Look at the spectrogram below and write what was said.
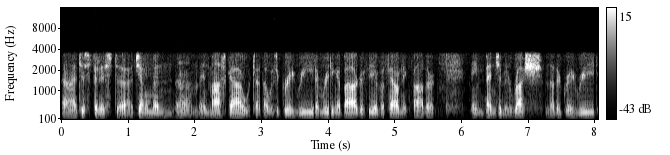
Uh, I just finished uh, A Gentleman um, in Moscow, which I thought was a great read. I'm reading a biography of a founding father named Benjamin Rush, another great read.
